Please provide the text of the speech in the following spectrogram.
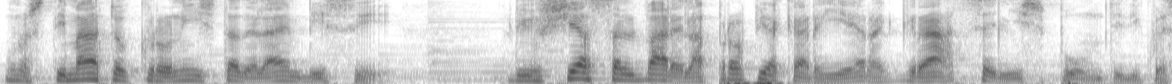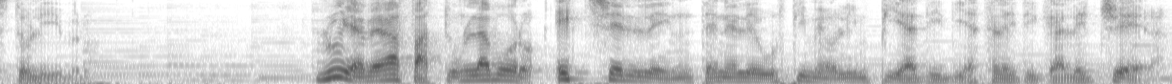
uno stimato cronista della NBC, riuscì a salvare la propria carriera grazie agli spunti di questo libro. Lui aveva fatto un lavoro eccellente nelle ultime Olimpiadi di atletica leggera,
